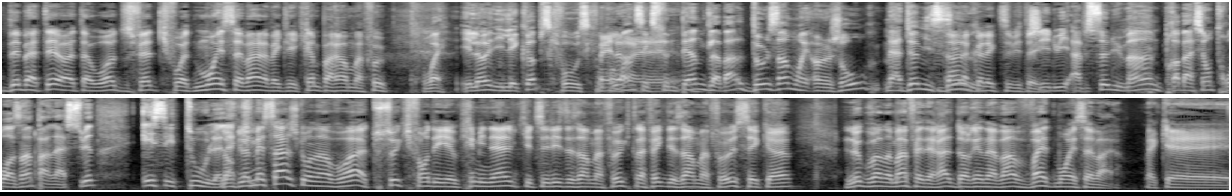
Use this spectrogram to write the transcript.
débattait à Ottawa du fait qu'il faut être moins sévère avec les crimes par arme à feu. Ouais. Et là, il écope. Ce qu'il faut, ce qu'il faut Ben comprendre, c'est que c'est euh, une peine globale, deux ans moins un jour, mais à domicile. Dans la collectivité. Chez lui, absolument. Une probation de trois ans par la suite. Et c'est tout. Là, Donc, le message qu'on envoie à tous ceux qui font des criminels qui utilisent des armes à feu, qui trafiquent des armes à feu, c'est que le gouvernement fédéral, dorénavant, va être moins sévère. Fait que...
